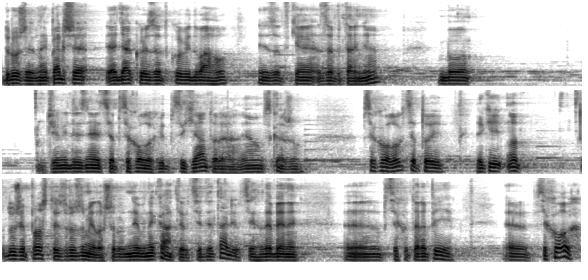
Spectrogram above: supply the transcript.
Друже, найперше, я дякую за таку відвагу і за таке запитання, бо чи відрізняється психолог від психіатра, я вам скажу. Психолог це той, який ну, дуже просто і зрозуміло, щоб не вникати в ці деталі, в ці глибини е, психотерапії. Е, психолог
